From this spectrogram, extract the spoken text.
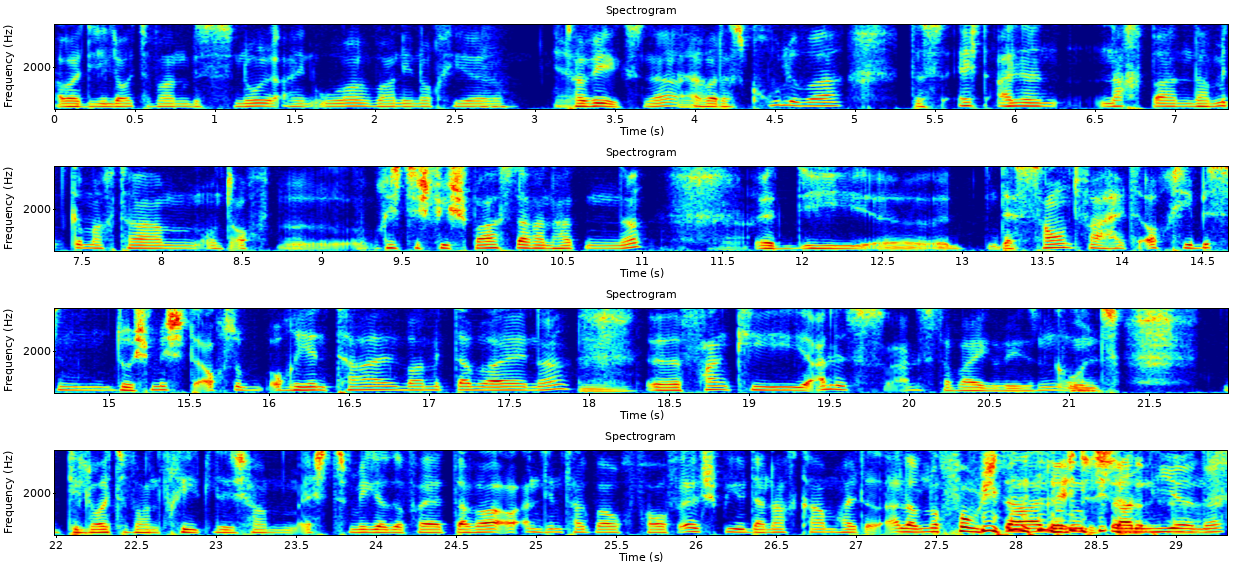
Aber die Leute waren bis 0, 1 Uhr, waren die noch hier Ja. Unterwegs. Ne? Ja. Aber das Coole war, dass echt alle Nachbarn da mitgemacht haben und auch äh, richtig viel Spaß daran hatten. Ne? Äh, die, äh, der Sound war halt auch hier ein bisschen durchmischt, auch so oriental war mit dabei. Ne? Mhm. äh, funky, alles, alles dabei gewesen. Cool. Und die Leute waren friedlich, haben echt mega gefeiert. Da war an dem Tag war auch VfL-Spiel, danach kamen halt alle noch vom Stadion und standen hier, Ja. ne?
